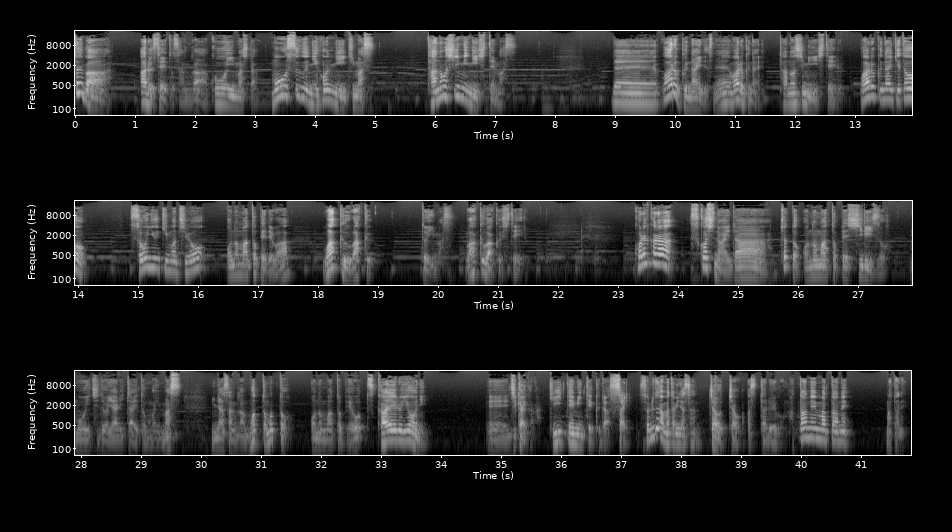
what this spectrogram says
例えばある生徒さんがこう言いました。もうすぐ日本に行きます。楽しみにしてます。で悪くないですね悪くない楽しみにしている悪くないけどそういう気持ちをオノマトペではワクワクと言います。ワクワクしている。これから少しの間、ちょっとオノマトペシリーズをもう一度やりたいと思います。皆さんがもっともっとオノマトペを使えるように、えー、次回から聞いてみてください。それではまた皆さん、 Chao chao, hasta luego。またね、またね、またね。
